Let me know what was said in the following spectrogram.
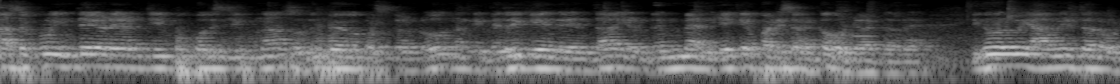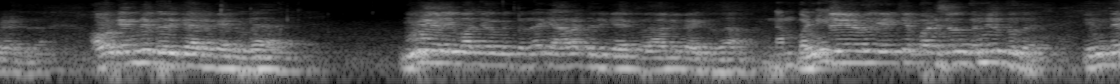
ಶಾಸಕರು ಹಿಂದೆಗಡೆ ಎರಡು ಜೀಪ್ ಪೊಲೀಸ್ ಜೀಪ್ನ ಸದುಪಯೋಗ ಪಡಿಸ್ಕೊಂಡು ನನಗೆ ಬೆದರಿಕೆ ಇದೆ ಅಂತ ಎರಡು ಗನ್ ಮ್ಯಾನ್ ಎಕೆ ಫಾರ್ಟಿ ಸೆವೆನ್ ಓಡಾಡ್ತಾರೆ. ಇದುವರೆಗೂ ಯಾವ ಮಿನಿಸ್ಟರ್ ಓಡಾಡಿಲ್ಲ. ಅವ್ರಿಗೆ ಹೆಂಗೆ ಬೆದರಿಕೆ ಆಗಬೇಕಾಯ್ತದೆ ನೀವೇ ಹೇಳಿ ಮಾಧ್ಯಮ ಮಿತ್ರರೇ ಯಾರ ಬೆದರಿಕೆ ಆಗ್ತದೆ ಆಗಬೇಕಾಯ್ತದ ನಮ್ಮ ಬಳಿ ಹೇಳು ಎಕೆ ಫಾರ್ಟಿ ಸೆವೆನ್ ಗನ್ ಇರ್ತದೆ. ಹಿಂದೆ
